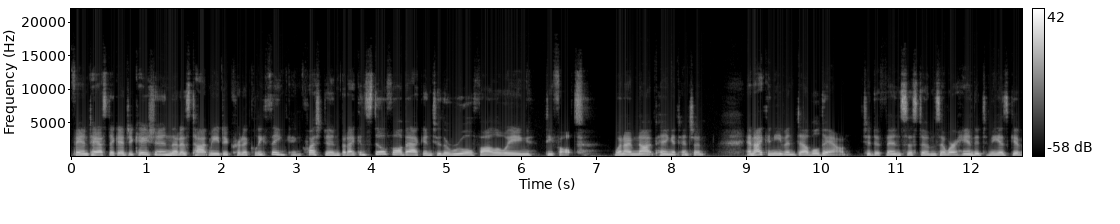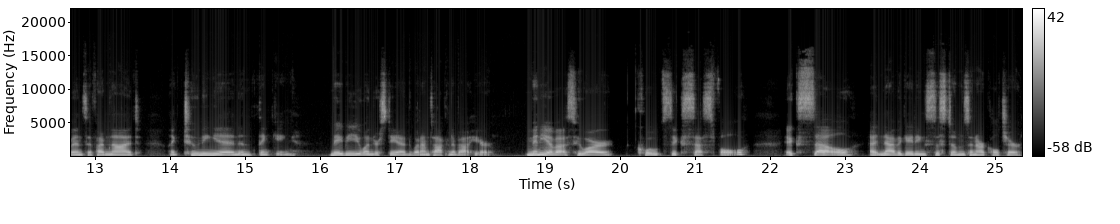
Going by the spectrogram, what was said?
fantastic education that has taught me to critically think and question, but I can still fall back into the rule following default when I'm not paying attention. And I can even double down to defend systems that were handed to me as givens if I'm not like tuning in and thinking. Maybe you understand what I'm talking about here. Many of us who are, quote, successful excel at navigating systems in our culture.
